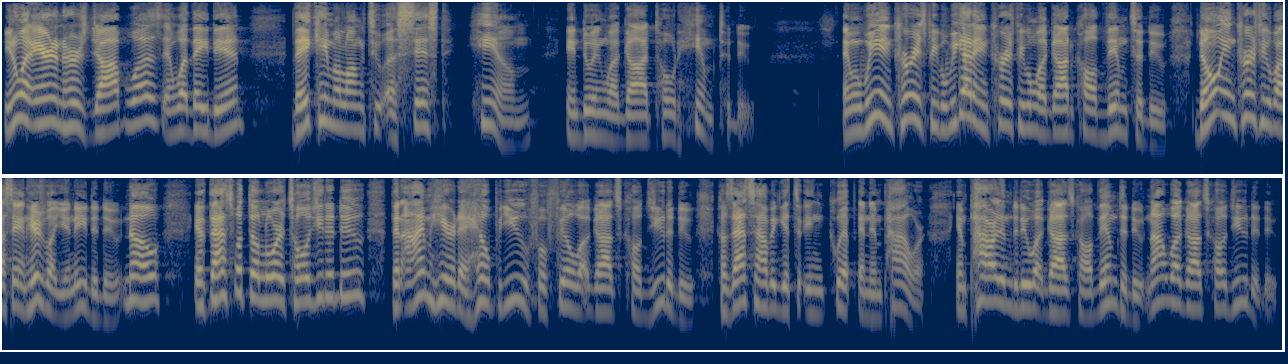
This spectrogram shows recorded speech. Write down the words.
You know what Aaron and Hur's job was and what they did? They came along to assist him in doing what God told him to do. And when we encourage people, we got to encourage people what God called them to do. Don't encourage people by saying, here's what you need to do. No, if that's what the Lord told you to do, then I'm here to help you fulfill what God's called you to do. Because that's how we get to equip and empower. Empower them to do what God's called them to do, not what God's called you to do.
